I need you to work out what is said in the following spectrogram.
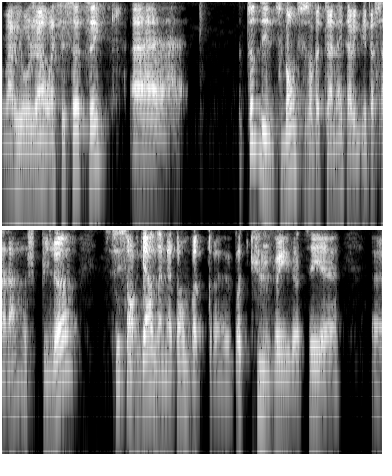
Mario Jean, ouais, c'est ça, tu sais. tout des, du monde qui se sont fait connaître avec des personnages. Puis là, si on regarde, admettons, votre, euh, votre cuvée, là, tu sais, euh, euh,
